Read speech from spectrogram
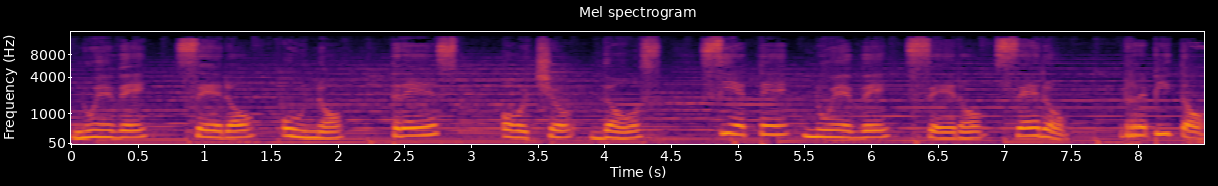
901 382 7900. Repito,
